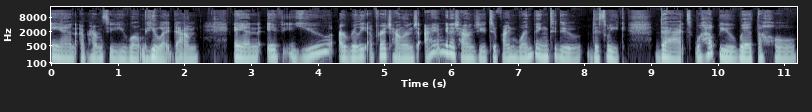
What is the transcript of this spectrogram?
And I promise you, you won't be let down. And if you are really up for a challenge, I am going to challenge you to find one thing to do this week that will help you with the whole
